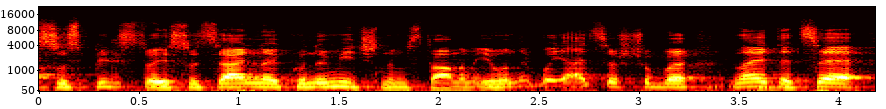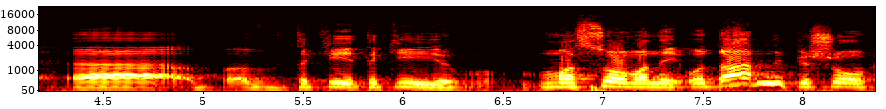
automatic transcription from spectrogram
суспільства і соціально-економічним станом. І вони бояться, щоб знаєте, це такий такий масований удар не пішов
